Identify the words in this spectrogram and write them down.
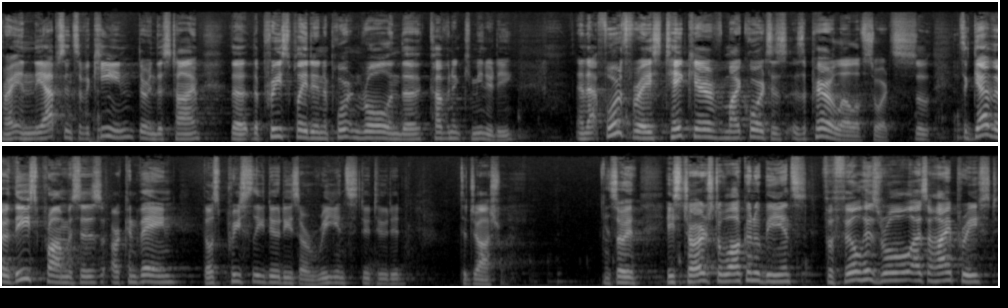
Right? In the absence of a king during this time, the, the priest played an important role in the covenant community. And that fourth phrase, take care of my courts, is, is a parallel of sorts. So together, these promises are conveying those priestly duties are reinstituted to Joshua. And so he's charged to walk in obedience, fulfill his role as a high priest,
